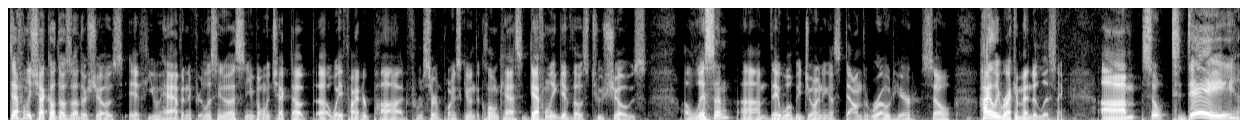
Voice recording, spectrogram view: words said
Definitely check out those other shows if you haven't. If you're listening to us and you've only checked out uh, Wayfinder Pod from a certain point of view in the Clonecast, definitely give those two shows a listen. Um, they will be joining us down the road here, so highly recommended listening. Um, so today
